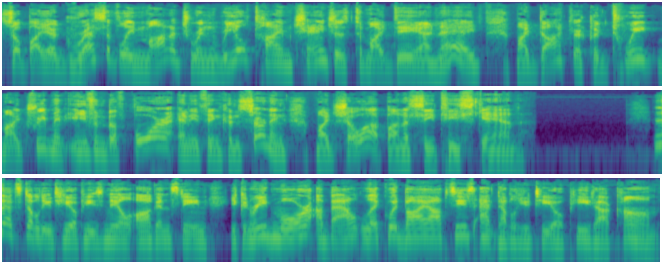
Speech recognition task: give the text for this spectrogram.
So by aggressively monitoring real-time changes to my DNA, my doctor could tweak my treatment even before anything concerning might show up on a CT scan. And that's WTOP's Neil Augenstein. You can read more about liquid biopsies at WTOP.com.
